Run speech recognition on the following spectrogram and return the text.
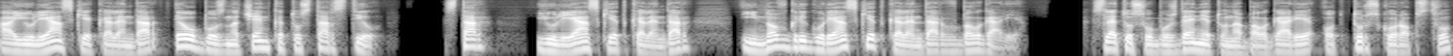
а юлианския календар е обозначен като стар стил. Стар – юлианският календар и нов Григорианският календар в България. След освобождението на България от турско робство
